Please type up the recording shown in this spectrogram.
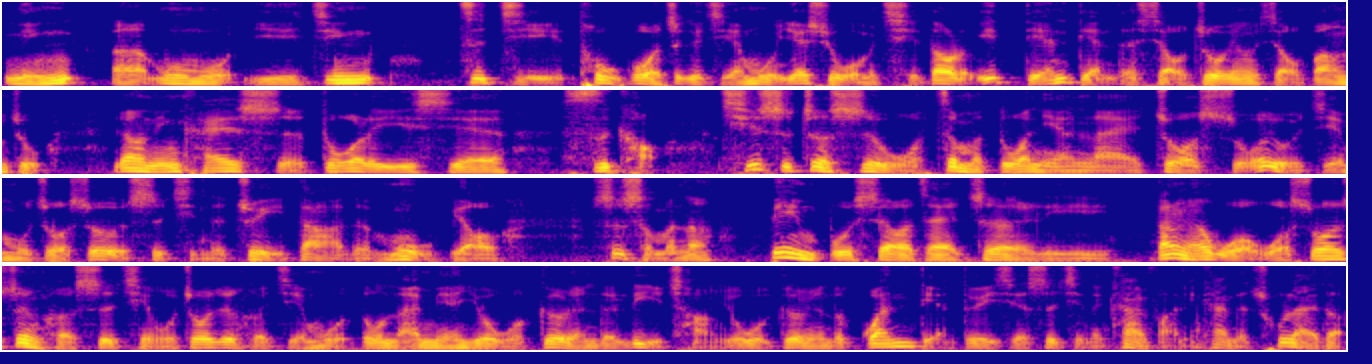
您呃木木已经自己透过这个节目，也许我们起到了一点点的小作用、小帮助，让您开始多了一些思考。其实这是我这么多年来做所有节目、做所有事情的最大的目标是什么呢？并不是要在这里。当然，我我说任何事情，我做任何节目，都难免有我个人的立场，有我个人的观点，对一些事情的看法，你看得出来的。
